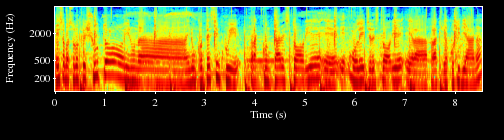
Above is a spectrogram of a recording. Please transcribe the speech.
Insomma sono cresciuto in, una, in, un contesto in cui raccontare storie e, e, o leggere storie era pratica quotidiana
